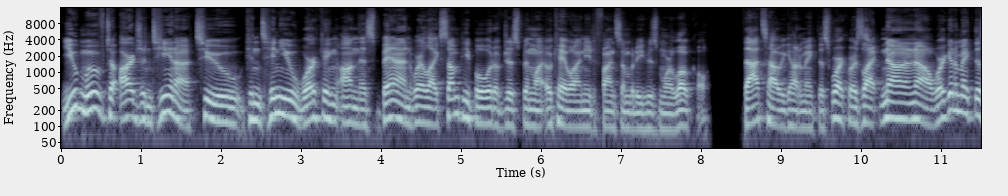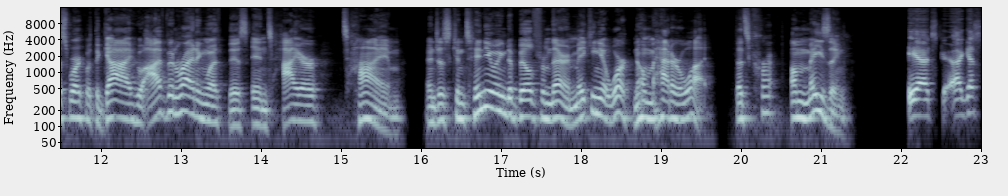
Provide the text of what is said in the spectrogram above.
you moved to Argentina to continue working on this band where like some people would have just been like, okay, well, I need to find somebody who's more local. That's how we got to make this work. Where it's like, no, no, no, we're going to make this work with the guy who I've been writing with this entire time and just continuing to build from there and making it work no matter what. That's cr- amazing. Yeah, it's, I guess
